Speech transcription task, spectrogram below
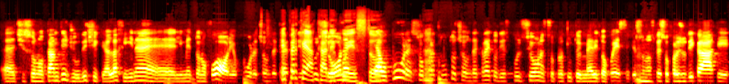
eh, ci sono tanti giudici che alla fine eh, li mettono fuori, oppure c'è un decreto di espulsione. questo? E oppure eh. soprattutto c'è un decreto di espulsione, soprattutto in merito a questi che sono mm. spesso pregiudicati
